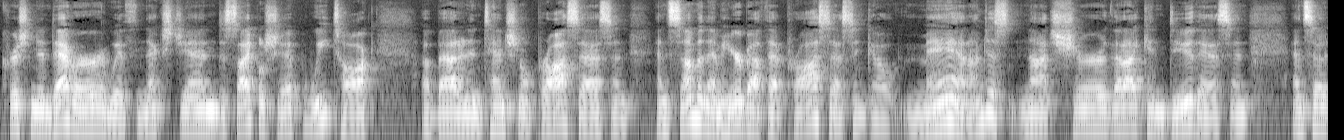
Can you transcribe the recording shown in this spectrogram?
Christian Endeavor with Next Gen Discipleship, we talk about an intentional process and and some of them hear about that process and go, "Man, I'm just not sure that I can do this." And and so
